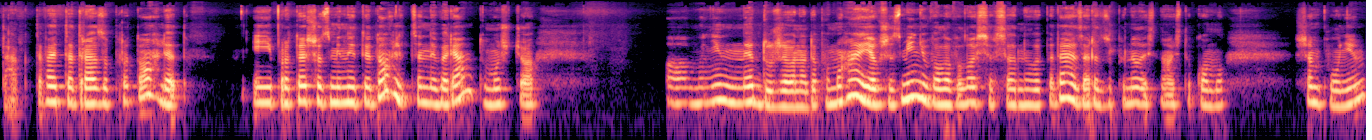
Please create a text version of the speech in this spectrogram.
Так, давайте одразу про догляд. І про те, що змінити догляд, це не варіант, тому що мені не дуже воно допомагає. Я вже змінювала, волосся все одно випадає. Зараз зупинилась на ось такому шампуні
